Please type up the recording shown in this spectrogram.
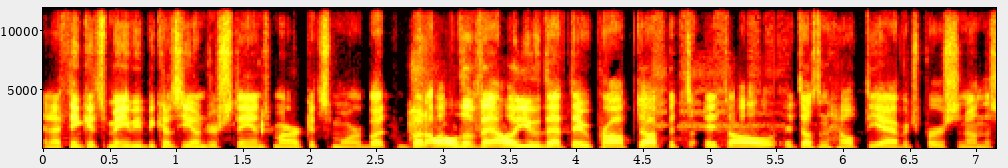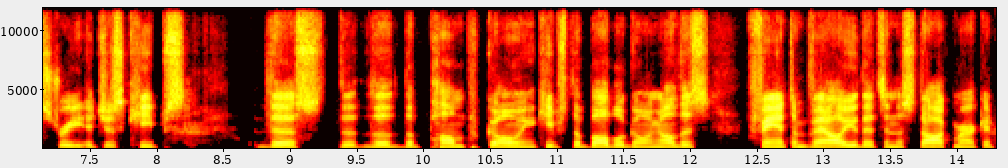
And I think it's maybe because he understands markets more, but but all the value that they propped up, it's it's all it doesn't help the average person on the street. It just keeps this the the the pump going. It keeps the bubble going. All this phantom value that's in the stock market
